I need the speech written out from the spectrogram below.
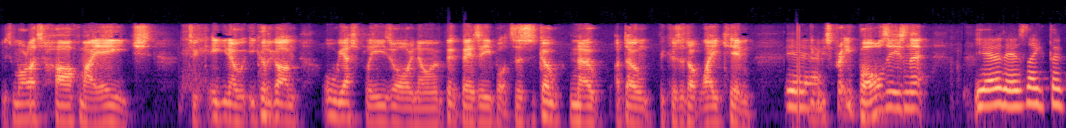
he's more or less half my age to you know he could have gone oh yes please or you know I'm a bit busy but to just go no I don't because I don't like him. Yeah. It's pretty ballsy isn't it? Yeah it is. Like the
